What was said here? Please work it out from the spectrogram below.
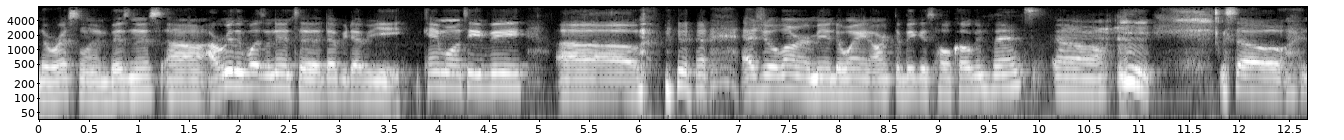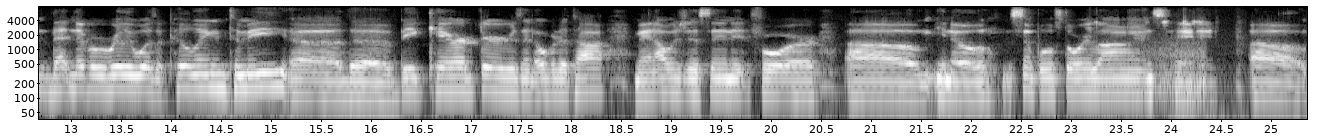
the wrestling business. Uh, I really wasn't into WWE. Came on TV. Uh, as you'll learn, me and Dwayne aren't the biggest Hulk Hogan fans. Uh, so that never really was appealing to me. Uh, the big characters and over the top, man, I was just in it for, um, you know, simple storylines and uh,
